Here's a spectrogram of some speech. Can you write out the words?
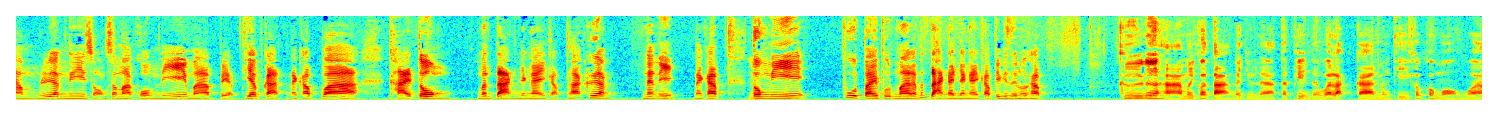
นำเรื่องนี้สองสมาคมนี้มาเปรียบเทียบกันนะครับว่าขายตรงมันต่างยังไงกับพระเครื่องนั่นเองนะครับตรงนี้พูดไปพูดมาแล้วมันต่างกันยังไงครับพี่พิษณุครับ คือเนื้อหามันก็ต่างกันอยู่แล้ว แต่เพียงแต่ว่าหลักการบางทีเขาก็มองว่า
